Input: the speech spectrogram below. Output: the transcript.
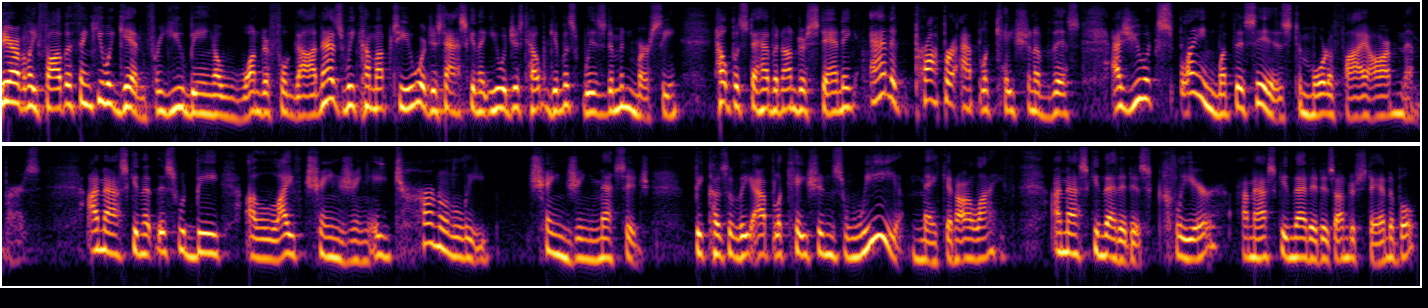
Dear Heavenly Father, thank you again for you being a wonderful God. And as we come up to you, we're just asking that you would just help give us wisdom and mercy. Help us to have an understanding and a proper application of this as you explain what this is to mortify our members. I'm asking that this would be a life changing, eternally changing message because of the applications we make in our life. I'm asking that it is clear. I'm asking that it is understandable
